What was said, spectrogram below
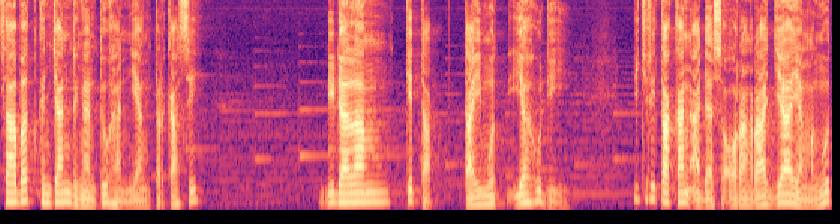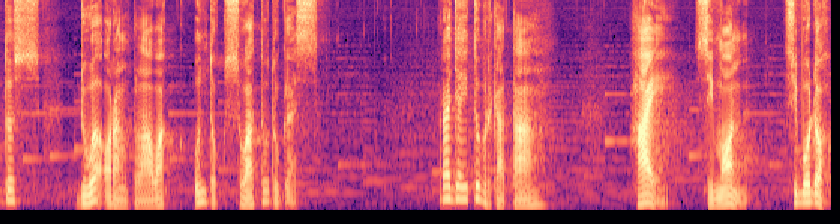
Sahabat kencan dengan Tuhan yang terkasih, di dalam kitab Taimud Yahudi diceritakan ada seorang raja yang mengutus dua orang pelawak untuk suatu tugas. Raja itu berkata, "Hai Simon, si bodoh,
